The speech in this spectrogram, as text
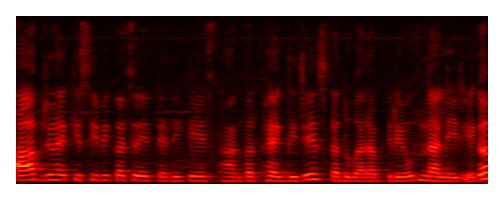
आप जो है किसी भी कचरे इत्यादि के स्थान पर फेंक दीजिए, इसका दोबारा प्रयोग ना लीजिएगा,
